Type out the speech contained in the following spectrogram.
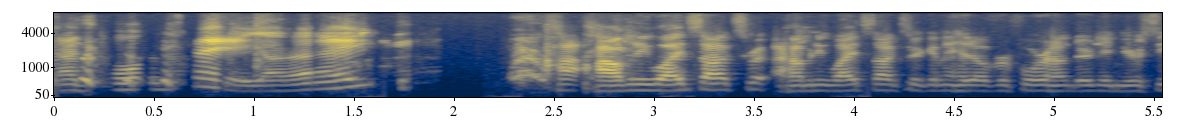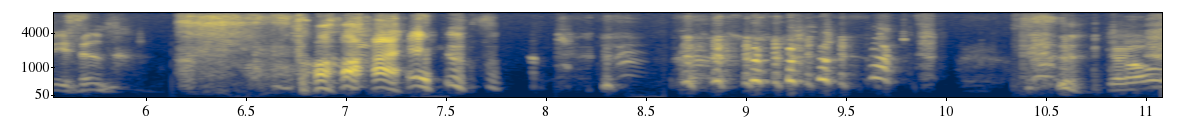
That's all I'm saying, all right? how, how many White Sox? How many White Sox are going to hit over 400 in your season? Five. Joe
